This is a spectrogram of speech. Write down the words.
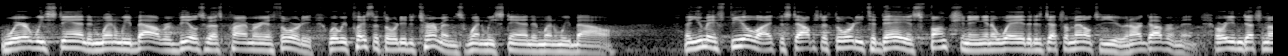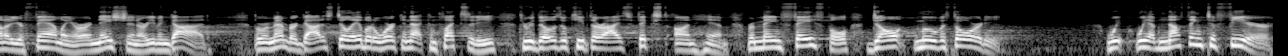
where we stand and when we bow reveals who has primary authority. Where we place authority determines when we stand and when we bow. Now, you may feel like the established authority today is functioning in a way that is detrimental to you and our government, or even detrimental to your family, or our nation, or even God. But remember, God is still able to work in that complexity through those who keep their eyes fixed on Him. Remain faithful, don't move authority. We, we have nothing to fear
